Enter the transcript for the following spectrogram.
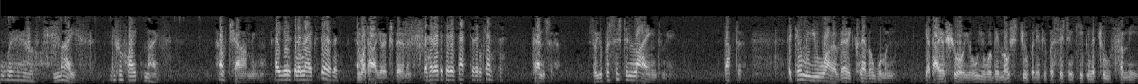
Well, mice. Little white mice. How charming. I use them in my experiments. And what are your experiments? The hereditary factor in cancer. Cancer. So you persist in lying to me. Doctor, they tell me you are a very clever woman. Yet I assure you, you will be most stupid if you persist in keeping the truth from me.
